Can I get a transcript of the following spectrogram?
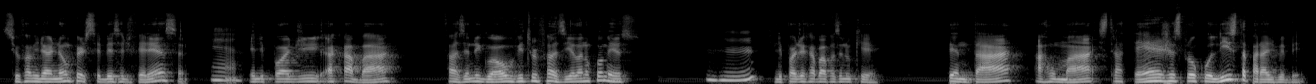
Se o familiar não perceber essa diferença, É. ele pode acabar fazendo igual o Vitor fazia lá no começo. Uhum. Ele pode acabar fazendo o quê? Tentar arrumar estratégias para o alcoolista parar de beber.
